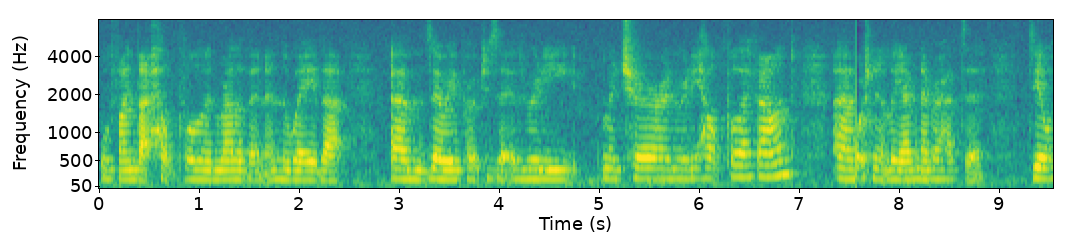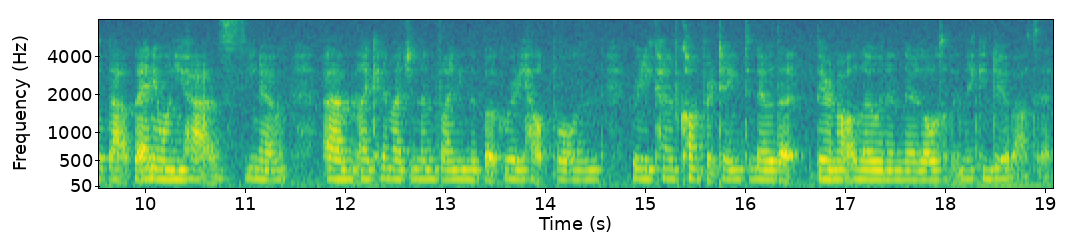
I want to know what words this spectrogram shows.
will find that helpful and relevant and the way that um, Zoe approaches it is really mature and really helpful, I found. Um, fortunately, I've never had to deal with that, but anyone who has, you know, um, I can imagine them finding the book really helpful and really kind of comforting to know that they're not alone and there's always something they can do about it.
